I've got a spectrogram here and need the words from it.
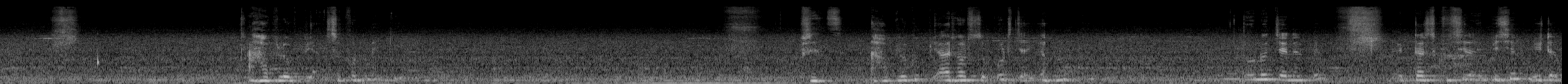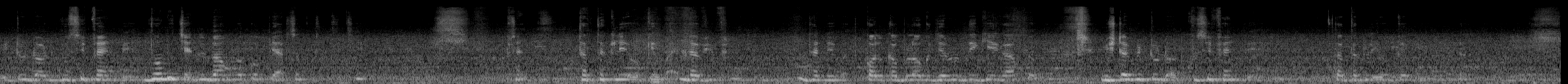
आप लोग प्यार सपोर्ट नहीं किए। फ्रेंड्स आप लोग को प्यार और सपोर्ट चाहिए हम दोनों चैनल पे actors Khushi official mister Bittu dot Khushi fan पे। दोनों चैनल पे हम लोग को प्यार सपोर्ट दीजिए तब तक लिए okay bye love you friend धन्यवाद. कॉल का ब्लॉग ज़रूर देखिएगा आप लोग. Mister Bittu dot Khushi fan पे तब तक लिए ओके बाय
